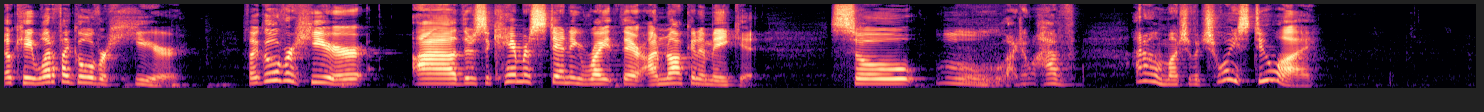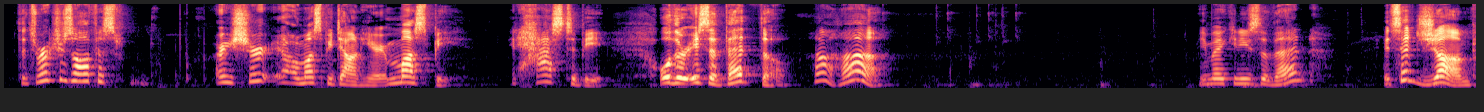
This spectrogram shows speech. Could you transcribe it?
okay, what if I go over here? If I go over here, uh, there's a camera standing right there. I'm not going to make it. So, ooh, I don't have, I don't have much of a choice, do I? The director's office, are you sure? Oh, it must be down here. It must be. It has to be. Oh, there is a vent, though. Uh-huh. Maybe I can use the vent? It said jump.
